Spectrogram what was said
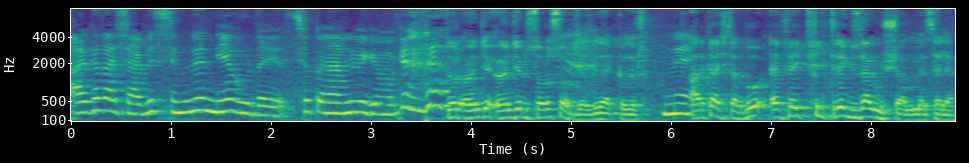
Arkadaşlar biz şimdi niye buradayız? Çok önemli bir gün bugün. dur önce önce bir soru soracağız. Bir dakika dur. ne? Arkadaşlar bu efekt filtre güzelmiş şu an mesela.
